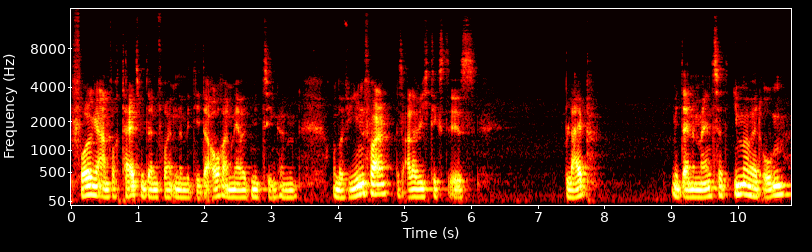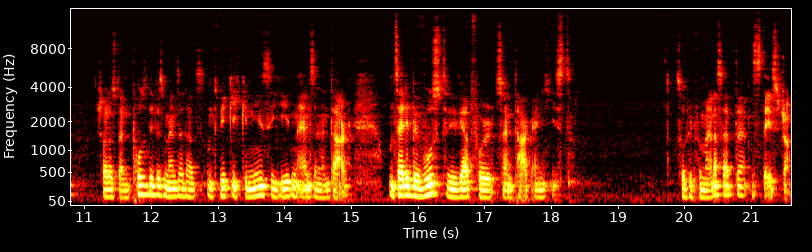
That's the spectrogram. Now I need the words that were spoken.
Folge einfach teilst mit deinen Freunden, damit die da auch einen Mehrwert mitziehen können. Und auf jeden Fall, das Allerwichtigste ist, bleib mit deinem Mindset immer weit oben. Schau, dass du ein positives Mindset hast und wirklich genieße jeden einzelnen Tag und sei dir bewusst, wie wertvoll so ein Tag eigentlich ist. So viel von meiner Seite. Stay strong.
